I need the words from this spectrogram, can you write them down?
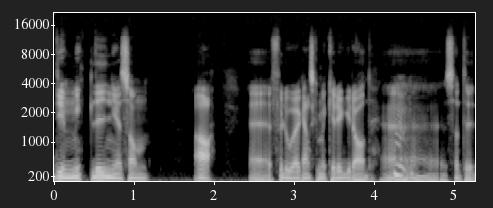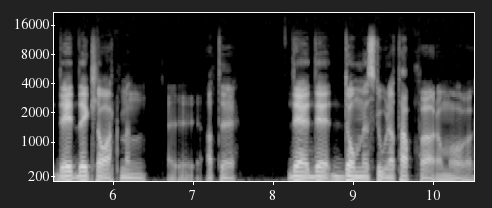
det är mittlinje som ja, eh, förlorar ganska mycket ryggrad. Eh, Mm. Så att det, det, det är klart, men eh, att det, det, det, de är stora tapp för dem. Och,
